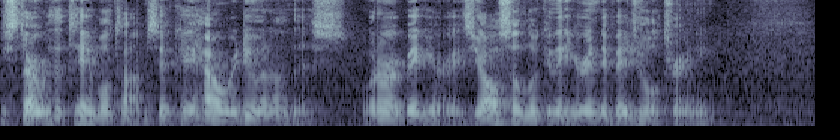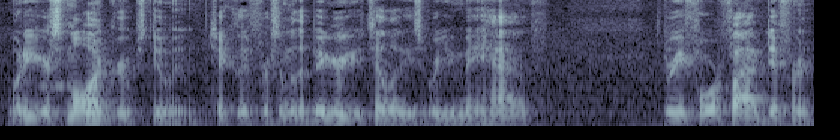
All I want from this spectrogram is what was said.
You start with a tabletop say, okay, how are we doing on this? What are our big areas? You're also looking at your individual training. What are your smaller groups doing, particularly for some of the bigger utilities where you may have three, four, five different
